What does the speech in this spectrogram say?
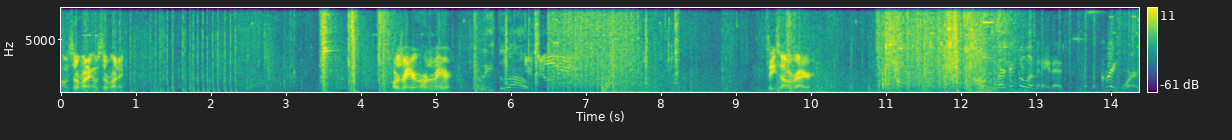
I'm still running. I'm still running. Carlos right here. Carlos right here. Lethal out. Say something right here. All targets eliminated. Great work.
